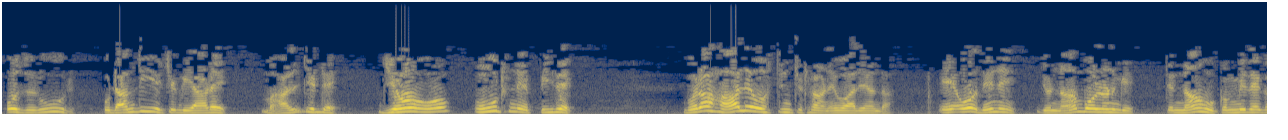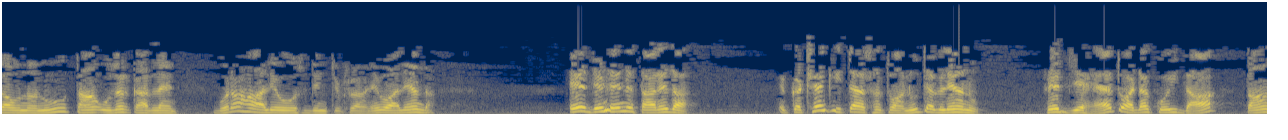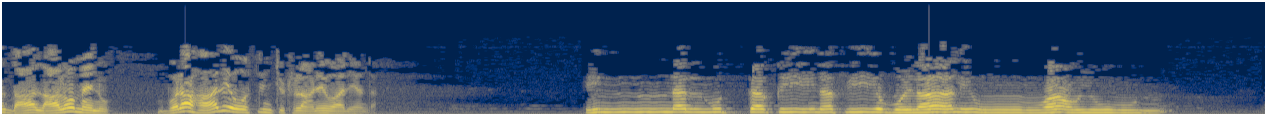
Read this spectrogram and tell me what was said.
ਉਹ ਜ਼ਰੂਰ ਉਡਾਂਦੀ ਏ ਚਿਗਿਆੜੇ ਮਹਲ ਜਿੱਡੇ ਜਿਉਂ ਊਂਠ ਨੇ ਪੀਲੇ ਬੁਰਾ ਹਾਲ ਹੈ ਉਸ ਦਿਨ ਚਠਾਣੇ ਵਾਲਿਆਂ ਦਾ ਇਹ ਉਹ ਦਿਨ ਹੈ ਜੋ ਨਾ ਬੋਲਣਗੇ ਤੇ ਨਾ ਹੁਕਮ ਮਿਲੇਗਾ ਉਹਨਾਂ ਨੂੰ ਤਾਂ ਉਜ਼ਰ ਕਰ ਲੈਣ ਬੁਰਾ ਹਾਲ ਹੈ ਉਸ ਦਿਨ ਚਠਾਣੇ ਵਾਲਿਆਂ ਦਾ ਇਹ ਦਿਨ ਹੈ ਨਤਾਰੇ ਦਾ ਇਕੱਠੇ ਕੀਤਾ ਅਸਾਂ ਤੁਹਾਨੂੰ ਤੇ ਅਗਲਿਆਂ ਨੂੰ ਫਿਰ ਜੇ ਹੈ ਤੁਹਾਡਾ ਕੋਈ ਦਾ ਤਾਂ ਦਾ ਲਾ ਲਓ ਮੈਨੂੰ ਬੁਰਾ ਹਾਲ ਹੈ ਉਸ ਦਿਨ ਚਠਲਾਣੇ ਵਾਲਿਆਂ ਦਾ إِنَّ الْمُتَّقِينَ فِي ظِلَالٍ وَعُيُونٍ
